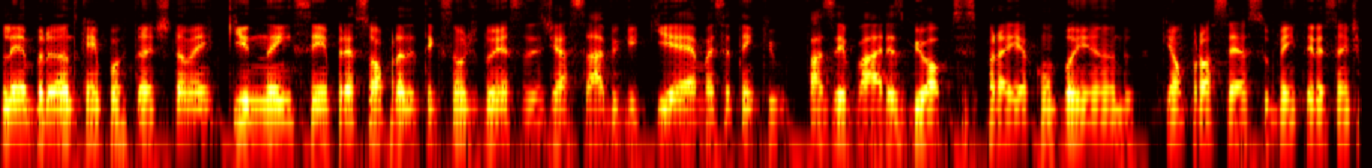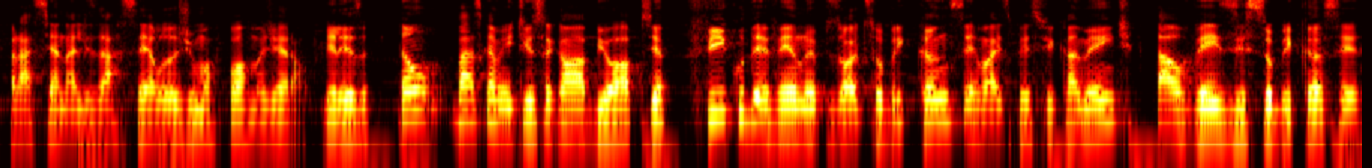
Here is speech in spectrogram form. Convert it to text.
Lembrando que é importante também que nem sempre é só para detecção de doenças. Você já sabe o que, que é, mas você tem que fazer várias biópsias para ir acompanhando, que é um processo bem interessante para se analisar células de uma forma geral, beleza? Então, basicamente isso aqui é uma biópsia. Fico devendo um episódio sobre câncer mais especificamente. Talvez sobre câncer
